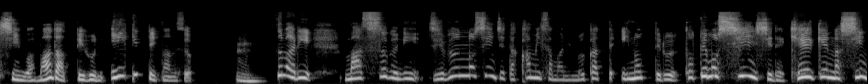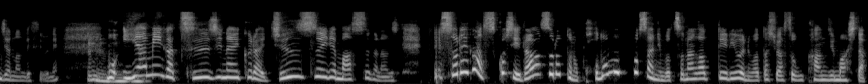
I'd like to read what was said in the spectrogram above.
神はまだっていうふうに言い切っていたんですよ。うんつまり、まっすぐに自分の信じた神様に向かって祈ってる、とても真摯で敬虔な信者なんですよね。もう嫌味が通じないくらい純粋でまっすぐなんです。で、それが少しランスロットの子供っぽさにもつながっているように私はすごく感じました。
